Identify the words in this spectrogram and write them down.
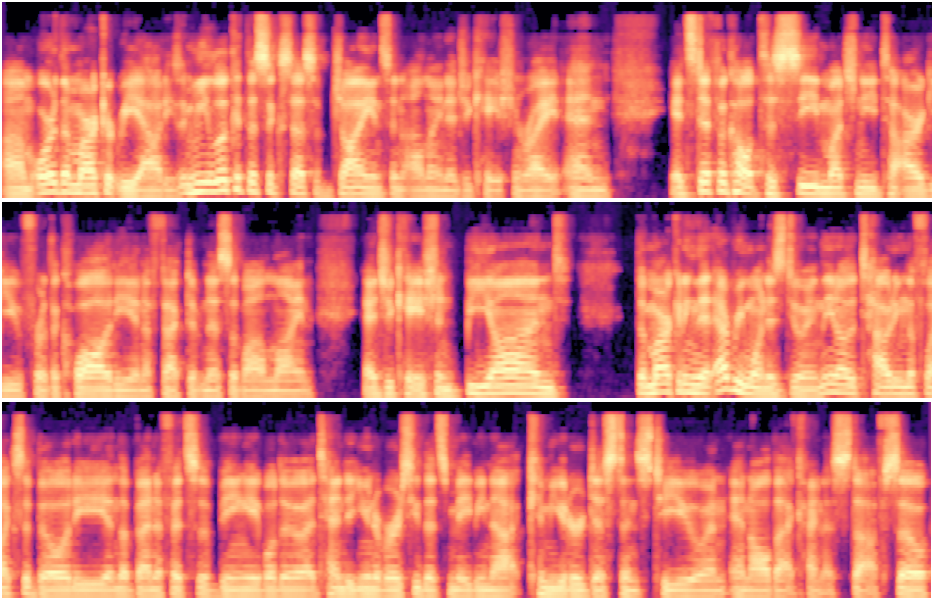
um, or the market realities. I mean, you look at the success of giants in online education, right? And it's difficult to see much need to argue for the quality and effectiveness of online education beyond the marketing that everyone is doing, you know, touting the flexibility and the benefits of being able to attend a university that's maybe not commuter distance to you and, and all that kind of stuff. So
